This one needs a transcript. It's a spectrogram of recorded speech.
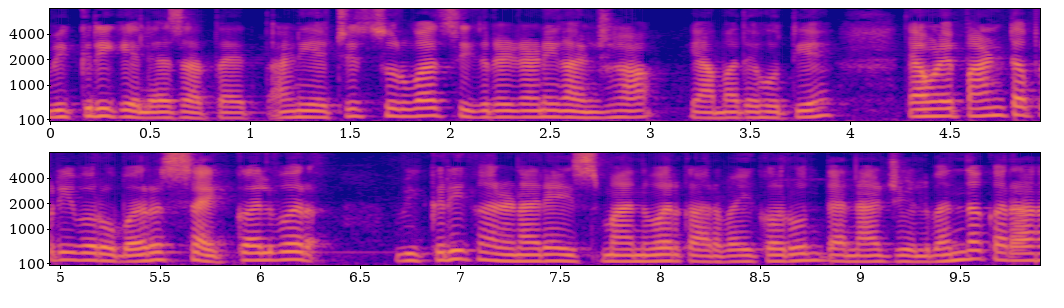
विक्री केल्या जात आहेत. आणि याचीच सुरुवात सिगरेट आणि गांजा यामध्ये होतीये. त्यामुळे पानटपरीबरोबर सायकलवर विक्री करणाऱ्या इस्मांवर कारवाई करून त्यांना जेलबंद करा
